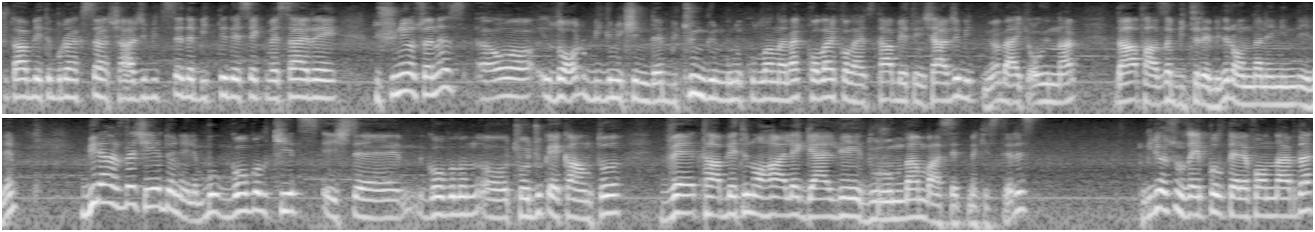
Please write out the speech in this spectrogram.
şu tableti bıraksa şarjı bitse de bitti desek vesaire düşünüyorsanız e, o zor. Bir gün içinde bütün gün bunu kullanarak kolay kolay tabletin şarjı bitmiyor. Belki oyunlar daha fazla bitirebilir ondan emin değilim. Biraz da şeye dönelim. Bu Google Kids işte Google'un çocuk account'u ve tabletin o hale geldiği durumdan bahsetmek isteriz. Biliyorsunuz Apple telefonlarda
